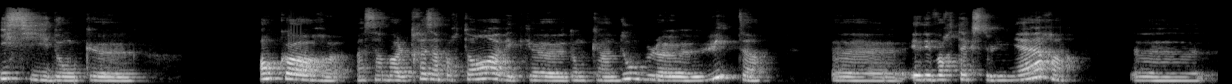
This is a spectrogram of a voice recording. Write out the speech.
ici, donc, encore un symbole très important avec euh, donc un double 8 euh, et des vortex de lumière. Euh,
